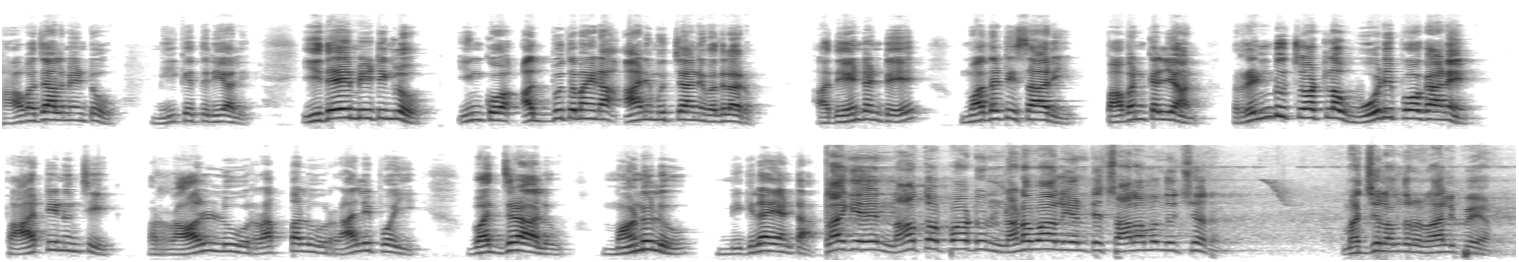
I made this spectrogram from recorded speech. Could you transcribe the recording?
భావజాలమేంటో మీకే తెలియాలి. ఇదే మీటింగ్లో ఇంకో అద్భుతమైన ఆణిముత్యాన్ని వదిలారు. అదేంటంటే మొదటిసారి పవన్ కళ్యాణ్ రెండు చోట్ల ఓడిపోగానే పార్టీ నుంచి రాళ్ళు రప్పలు రాలిపోయి వజ్రాలు మణులు మిగిలాయంట. అలాగే నాతో పాటు నడవాలి అంటే చాలామంది వచ్చారు. మధ్యలో అందరూ రాలిపోయారు.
